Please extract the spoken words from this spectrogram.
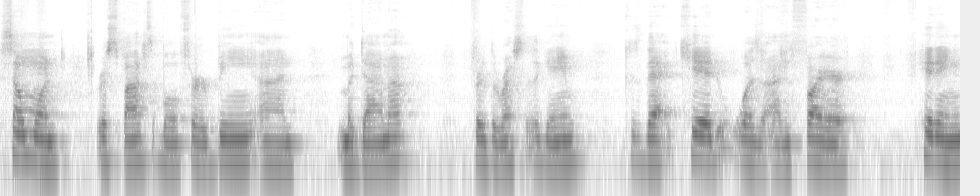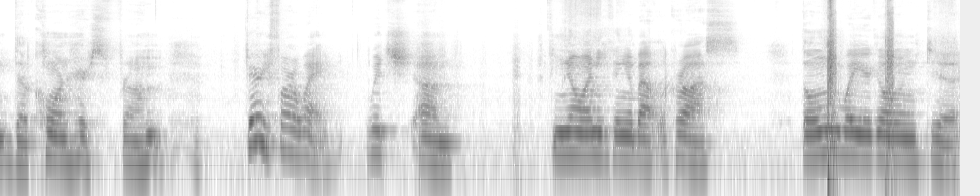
someone responsible for being on Madonna for the rest of the game because that kid was on fire hitting the corners from very far away which, um, if you know anything about lacrosse, the only way you're going to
